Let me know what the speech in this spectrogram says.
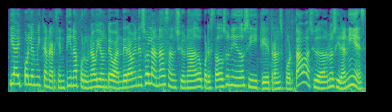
y hay polémica en Argentina por un avión de bandera venezolana sancionado por Estados Unidos y que transportaba ciudadanos iraníes.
